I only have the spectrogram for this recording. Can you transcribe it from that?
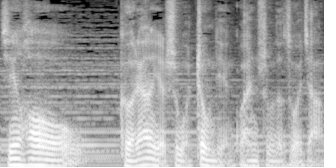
今后。葛亮也是我重点关注的作家了。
